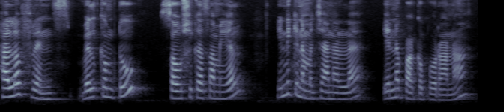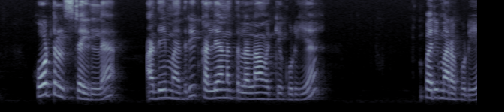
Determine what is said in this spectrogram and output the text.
Hello friends welcome to Soushika சமையல் இன்றைக்கி நம்ம சேனலில் என்ன பார்க்க போகிறான்னா ஹோட்டல் ஸ்டைலில் அதே மாதிரி கல்யாணத்துலலாம் வைக்கக்கூடிய பரிமாறக்கூடிய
